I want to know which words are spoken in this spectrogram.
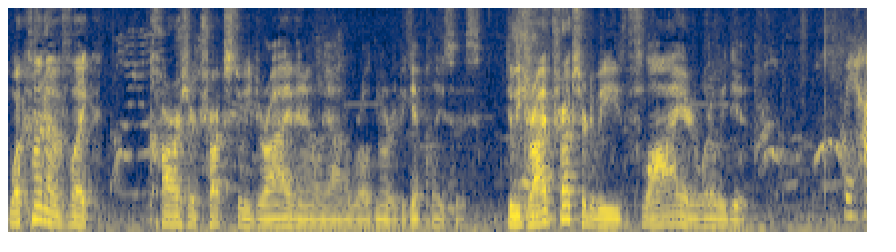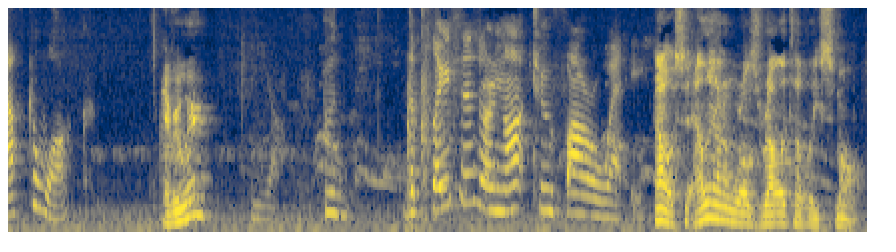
What kind of like cars or trucks do we drive in Eliana World in order to get places? Do we drive trucks or do we fly or what do we do? We have to walk. Everywhere? Yeah. The, the places are not too far away. Oh, so Eliana World's relatively small.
